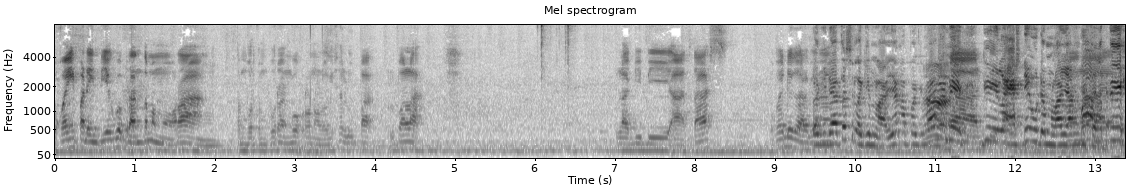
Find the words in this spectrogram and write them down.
Pokoknya pada intinya gua berantem sama orang tempur-tempuran gua kronologisnya lupa lupa lah. Lagi di atas pokoknya dia gara-gara Lagi di atas lagi melayang apa gimana Ah. nih? Gila SD udah melayang Ah. banget nih.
